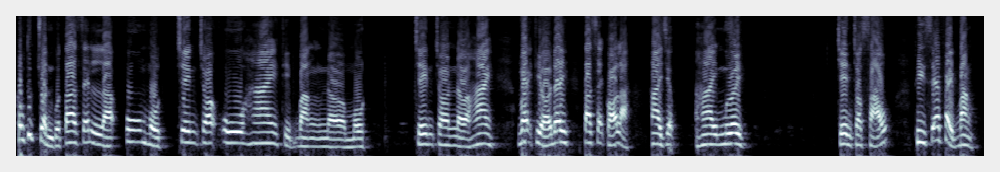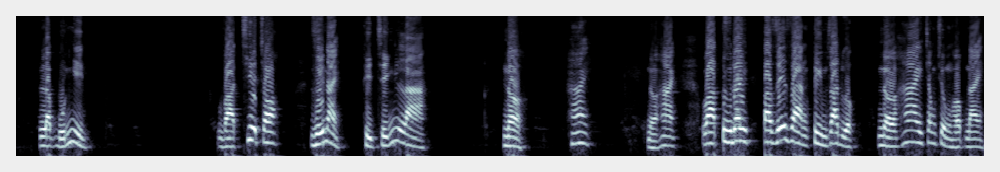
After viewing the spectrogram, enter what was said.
công thức chuẩn của ta sẽ là U1 trên cho U2 thì bằng N1 trên cho N2. Vậy thì ở đây ta sẽ có là 2 triệu 20 trên cho 6 thì sẽ phải bằng là 4.000 và chia cho dưới này thì chính là N2 N2 và từ đây ta dễ dàng tìm ra được N2 trong trường hợp này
